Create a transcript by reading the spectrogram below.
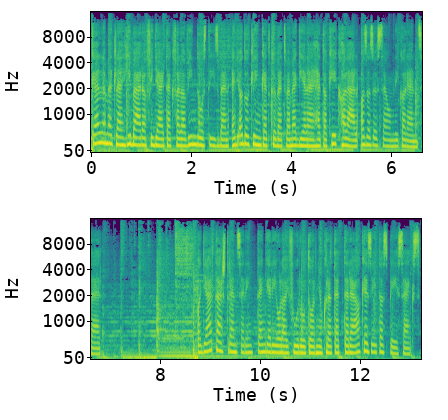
Kellemetlen hibára figyeltek fel a Windows 10-ben, egy adott linket követve megjelenhet a kék halál, azaz összeomlik a rendszer. A gyártástrend szerint tengeri olajfúró tornyokra tette rá a kezét a SpaceX.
